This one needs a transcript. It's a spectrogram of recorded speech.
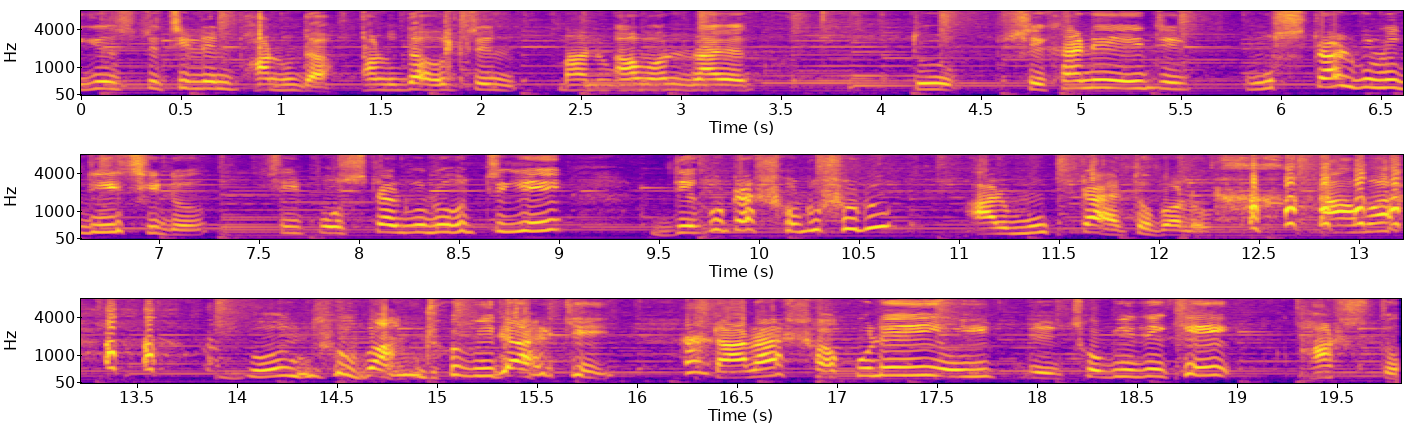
এগেনস্টে ছিলেন ভানুদা ভানুদা হচ্ছেন। আমার নায়ক। তো সেখানে এই যে পোস্টারগুলো দিয়েছিল সেই পোস্টারগুলো হচ্ছে গিয়ে দেহটা সরু সরু আর মুখটা এত বড়। আমার বন্ধু বান্ধবীরা আর কি তারা সকলেই ওই ছবি দেখে হাসতো।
